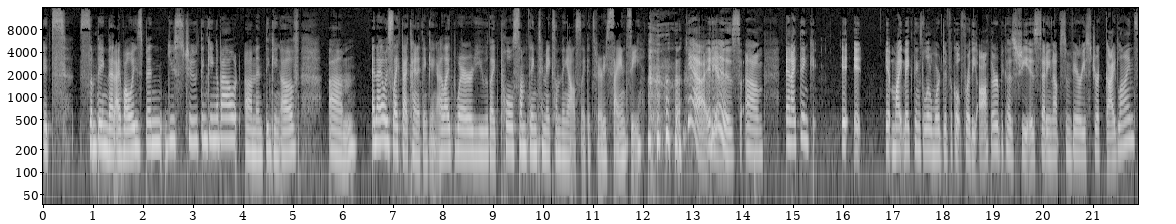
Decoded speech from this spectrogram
it's something that I've always been used to thinking about um, and thinking of. Um, and I always like that kind of thinking. I like where you like pull something to make something else. Like it's very sciency. Yeah, it is, Yeah. Um, and I think it it it might make things a little more difficult for the author because she is setting up some very strict guidelines.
